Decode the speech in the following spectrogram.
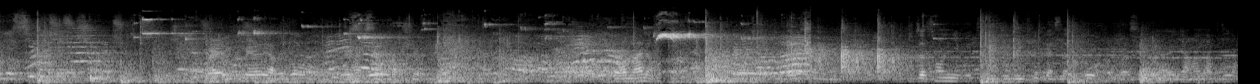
Il y a 6 matchs sur 6 matchs. Ouais, mais là, il a raison. hein. Ouais, ça a marché. Normal. De toute façon, le niveau de l'équipe, là, ça vaut. Il n'y a rien à redire.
